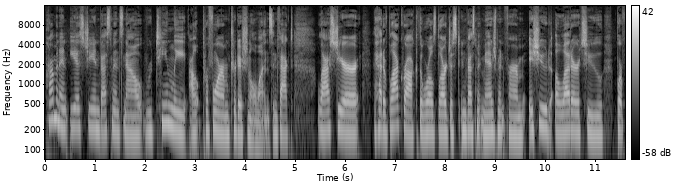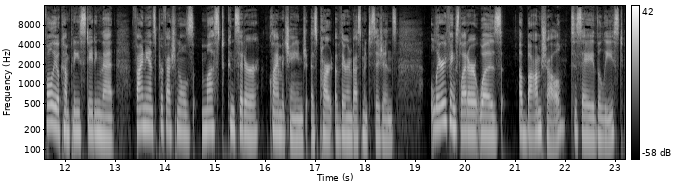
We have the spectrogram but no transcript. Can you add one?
prominent ESG investments now routinely outperform traditional ones. In fact, Last year, the head of BlackRock, the world's largest investment management firm, issued a letter to portfolio companies stating that finance professionals must consider climate change as part of their investment decisions. Larry Fink's letter was a bombshell, to say the least,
